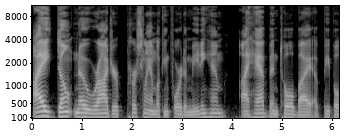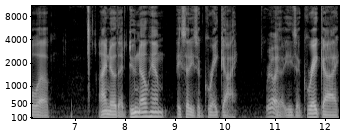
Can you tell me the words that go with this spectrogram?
I don't know Roger personally. I'm looking forward to meeting him. I have been told by uh, people uh, I know that do know him. They said he's a great guy. really? He's a great guy.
